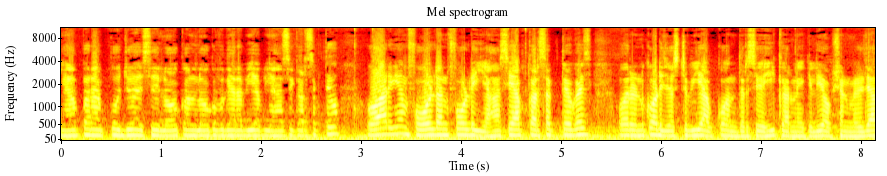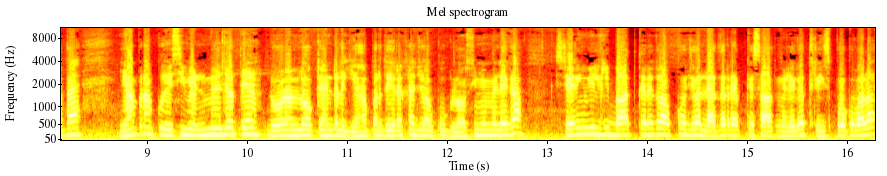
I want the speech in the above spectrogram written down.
यहाँ पर आपको जो ऐसे लॉक अनलॉक वगैरह भी आप यहाँ से कर सकते हो। और ये फोल्ड अनफोल्ड यहाँ से आप कर सकते हो गज और इनको एडजस्ट भी आपको अंदर से ही करने के लिए ऑप्शन मिल जाता है। यहाँ पर आपको एसी वेंट मिल जाते हैं। डोर अनलॉक कैंडल यहाँ पर दे रखा है, जो आपको ग्लॉसी में मिलेगा। स्टेयरिंग व्हील की बात करें तो आपको जो लेदर रैप के साथ मिलेगा थ्री स्पोक वाला।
